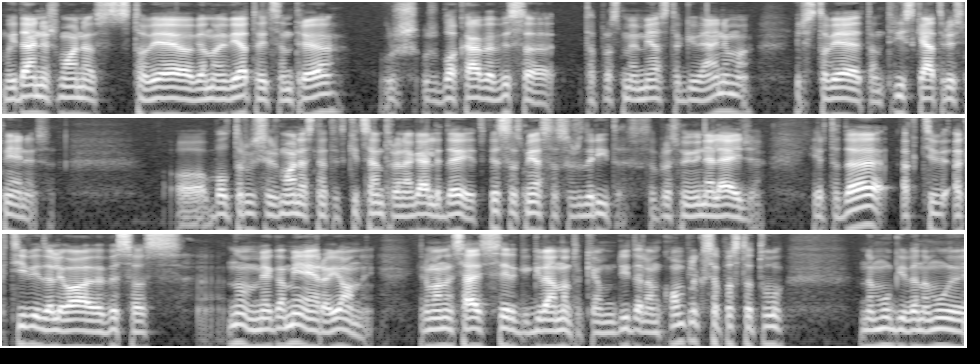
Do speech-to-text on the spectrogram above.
Maidanė žmonės stovėjo vienoje vietoje centre, už, užblokavę visą, ta prasme, miesto gyvenimą ir stovėjo tam 3-4 mėnesius o Baltarusijos žmonės net iki centro negali daeiti, visas miestas uždarytas, ta prasme, jų neleidžia. Ir tada aktyvi, aktyviai dalyvauja visos, nu, mėgamieji rajonai. Ir mano sesė irgi gyvena tokiam dideliam komplekse pastatų, namų gyvenamųjų,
